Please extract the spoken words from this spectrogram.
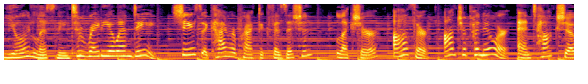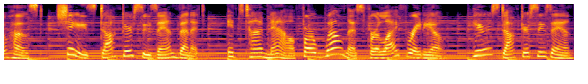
You're listening to Radio MD. She's a chiropractic physician, lecturer, author, entrepreneur, and talk show host. She's Dr. Susanne Bennett. It's time now for Wellness for Life Radio. Here's Dr. Susanne.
